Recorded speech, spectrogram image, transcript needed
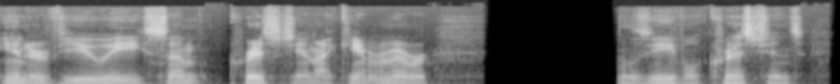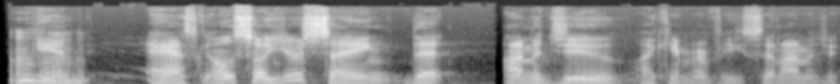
interviewee, some Christian. I can't remember those evil Christians, Mhm. and asking, "Oh, so you're saying that I'm a Jew?" I can't remember if he said I'm a Jew.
